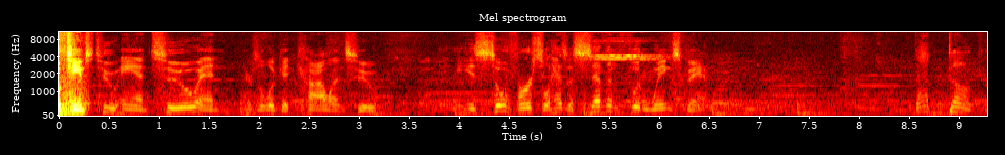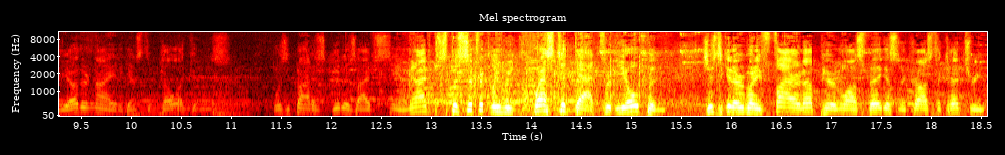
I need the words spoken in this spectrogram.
Both teams two and two, and here's a look at Collins, who is so versatile, has a seven-foot wingspan. That dunk the other night against the Pelicans was about as good as I've seen. I mean, I specifically requested that for the Open just to get everybody fired up here in Las Vegas and across the country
